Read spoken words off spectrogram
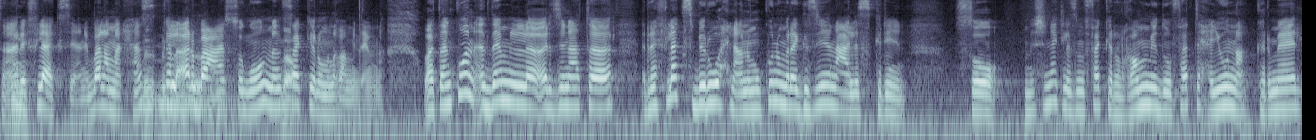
سي ان ريفلكس يعني بلا ما نحس كل أربع سكوند بنسكر وبنغمض عيوننا وقت نكون قدام ال ordinateur ال réflexe بيروح لأنه بنكون مركزين على ال screen. so, مشان هيك لازم نفكر نغمض ونفتح عيوننا كرمال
